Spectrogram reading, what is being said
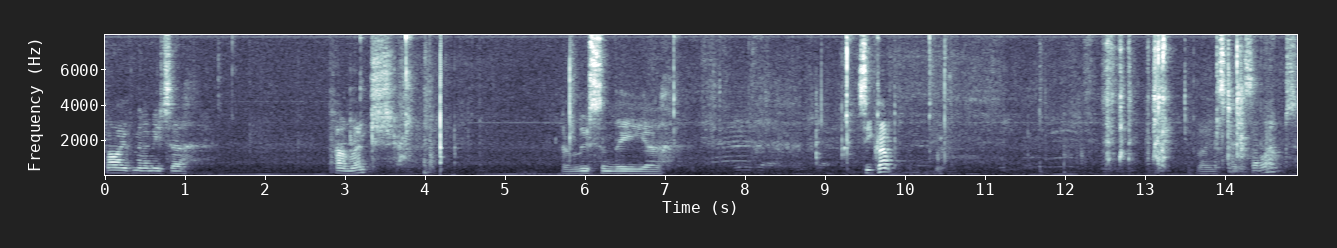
5mm Allen wrench and loosen the uh, seat clamp. Let's take the saddle out.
